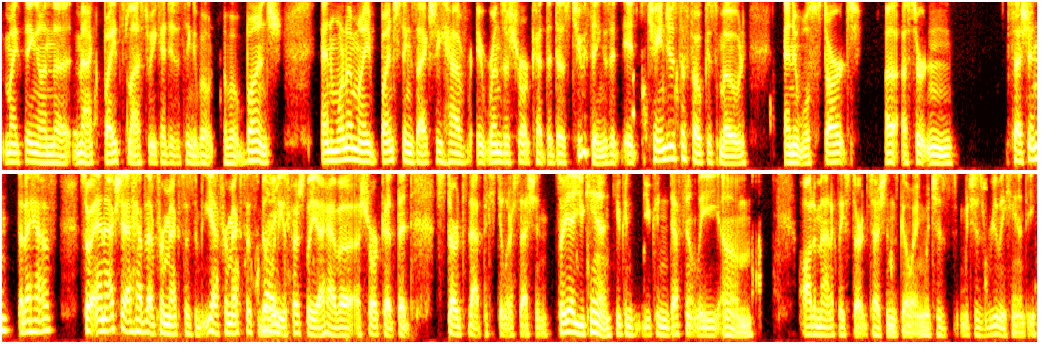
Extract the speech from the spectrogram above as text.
my thing on the Mac Bytes last week, I did a thing about about Bunch, and one of my Bunch things I actually have it runs a shortcut that does two things. It it changes the focus mode, and it will start a, a certain session that I have. So, and actually, I have that from accessibility. Yeah, from accessibility, Right. especially, I have a, a shortcut that starts that particular session. So, yeah, you can, you can, you can definitely um, automatically start sessions going, which is which is really handy.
